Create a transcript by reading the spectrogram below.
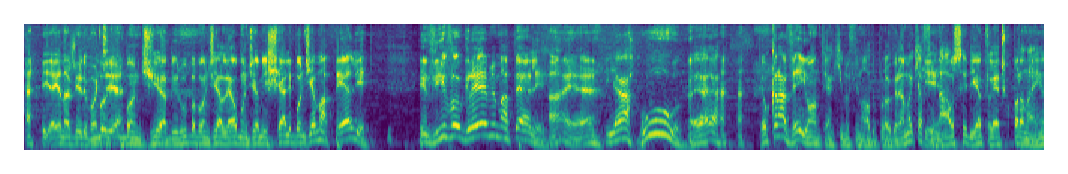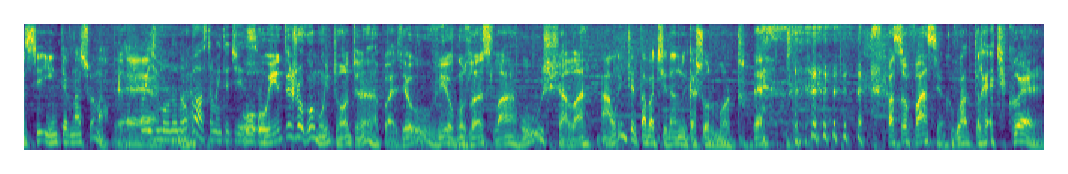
e aí, Navírio, bom, bom dia. Bom dia, Biruba, bom dia, Léo, bom dia, Michele, bom dia, Mapele. E viva o Grêmio, Mapele. Ah, é. E a rua. É. Eu cravei ontem aqui no final do programa que a que? final seria Atlético Paranaense e Internacional. É. O Edmundo não é. gosta muito disso. O, o, Inter jogou muito ontem, né, rapaz? Eu vi alguns lances lá, puxa lá. Ah, o Inter tava tirando em cachorro morto. É. Passou fácil. O Atlético é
